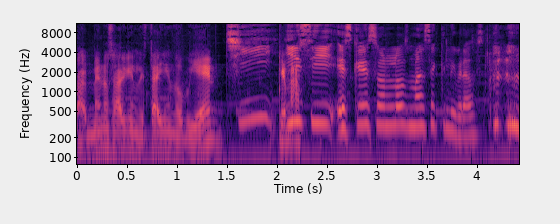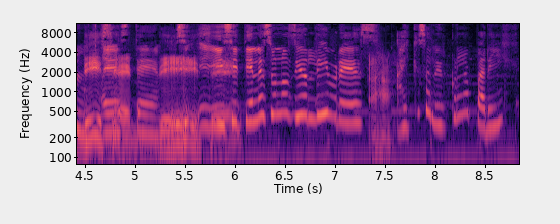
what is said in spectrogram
al menos a alguien le está yendo bien. Sí, ¿Qué y más? sí, es que son los más equilibrados. Dicen, sí, dicen. y si tienes unos días libres, Ajá. hay que salir con la pareja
